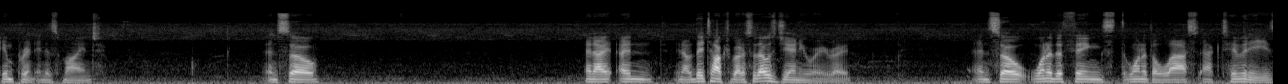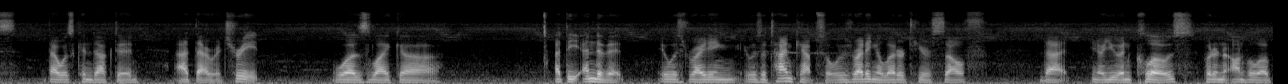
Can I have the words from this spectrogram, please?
imprint in his mind. And so, and I, and, you know, they talked about it. So that was January, right? And so one of the things, one of the last activities that was conducted at that retreat was like uh, at the end of it, it was writing. It was a time capsule. It was writing a letter to yourself that you know you enclose, put in an envelope,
